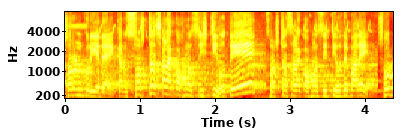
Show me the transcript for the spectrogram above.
স্মরণ করিয়ে দেয়। কারণ স্রষ্টা ছাড়া কখনো সৃষ্টি হতে, স্রষ্টা ছাড়া কখনো সৃষ্টি হতে পারে। ছোট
